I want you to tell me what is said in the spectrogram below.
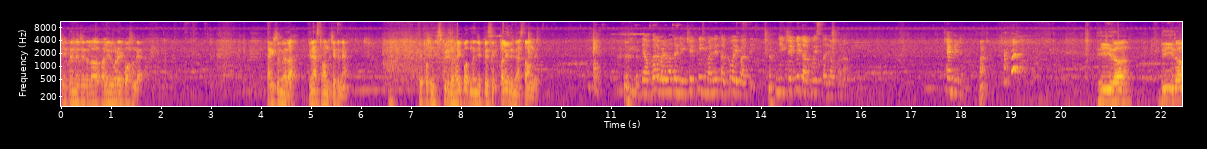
చైతన్య చేతిలో పల్లీలు కూడా అయిపోతుండే టెన్షన్ మీద తినేస్తా ఉంది చైతన్య. అయిపోతుంది స్పీడ్గా అయిపోతుందని చెప్పేసి పల్లీలు తినేస్తా ఉంది. దెబ్బలు పడి మాత్రం నీ చట్నీకి మళ్ళీ తక్కువ అయిపోద్ది నీకు చట్నీ తక్కువ ఇస్తుంది చెప్తున్నా? ధీరా ధీరా.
